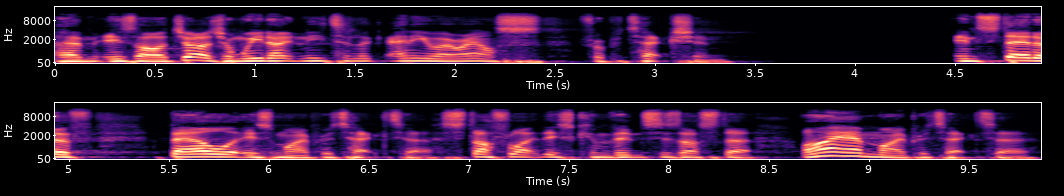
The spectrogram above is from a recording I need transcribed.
um, is our judge and we don't need to look anywhere else for protection. Instead of Bel is my protector, stuff like this convinces us that I am my protector.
